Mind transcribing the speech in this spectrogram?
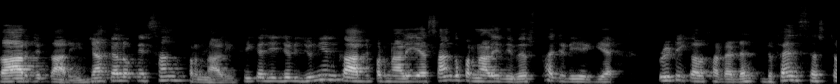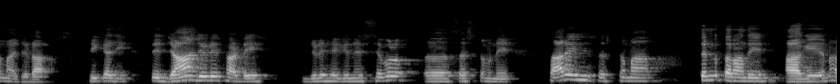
ਕਾਰਜਕਾਰੀ ਜਾਂ ਕਹ ਲਓ ਕਿ ਸੰਘ ਪ੍ਰਣਾਲੀ। ਠੀਕ ਹੈ ਜੀ, ਜਿਹੜੀ ਯੂਨੀਅਨ ਕਾਰਜ ਪ੍ਰਣਾਲੀ ਹੈ, ਸੰਘ ਪ੍ਰਣਾਲੀ ਦੀ ਵਿਵਸਥਾ ਜਿਹੜੀ ਹੈਗੀ ਹੈ ਪੋਲੀਟੀਕਲ ਸਾਡਾ ਡਿਫੈਂਸ ਸਿਸਟਮ ਹੈ ਜਿਹੜਾ ਠੀਕ ਹੈ ਜੀ? ਤੇ ਜਾਂ ਜਿਹੜੇ ਸਾਡੇ ਜਿਹੜੇ ਹੈਗੇ ਨੇ ਸਿਵਲ ਸਿਸਟਮ ਨੇ, ਸਾਰੇ ਹੀ ਸਿਸਟਮਾਂ ਤਿੰਨ ਤਰ੍ਹਾਂ ਦੇ ਆ ਗਏ ਨਾ।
